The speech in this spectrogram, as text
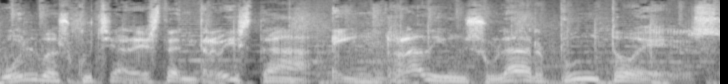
Vuelvo a escuchar esta entrevista en radioinsular.es.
